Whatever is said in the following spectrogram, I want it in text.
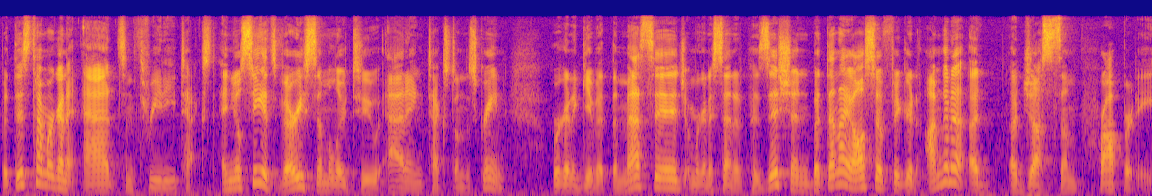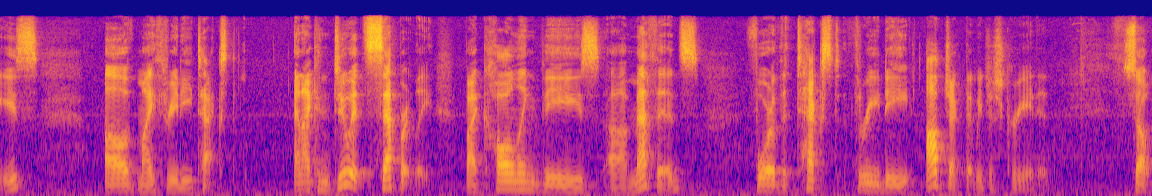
But this time we're going to add some 3D text. And you'll see it's very similar to adding text on the screen. We're going to give it the message and we're going to send it a position. But then I also figured I'm going to adjust some properties of my 3D text. And I can do it separately by calling these uh, methods for the text 3D object that we just created. So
